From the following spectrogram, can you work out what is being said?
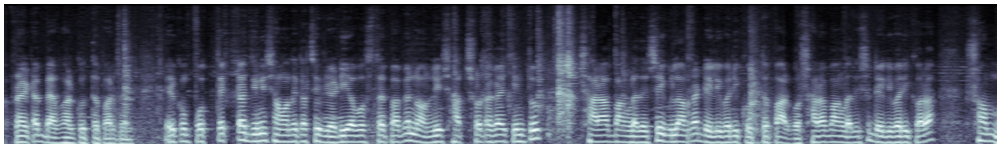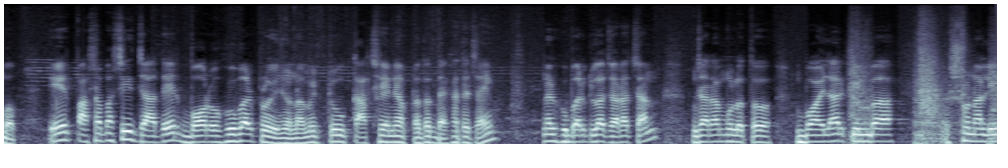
আপনারা এটা ব্যবহার করতে পারবেন। এরকম প্রত্যেকটা জিনিস আমাদের কাছে রেডি অবস্থায় পাবেন। অনলি সাতশো টাকায় কিন্তু সারা বাংলাদেশে এগুলো আমরা ডেলিভারি করতে পারব। সারা বাংলাদেশে ডেলিভারি করা সম্ভব। এর পাশাপাশি যাদের বড় হুবার প্রয়োজন, আমি একটু কাছে এনে আপনাদের দেখাতে চাই। আপনার হুবারগুলো যারা চান, যারা মূলত ব্রয়লার কিংবা সোনালি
